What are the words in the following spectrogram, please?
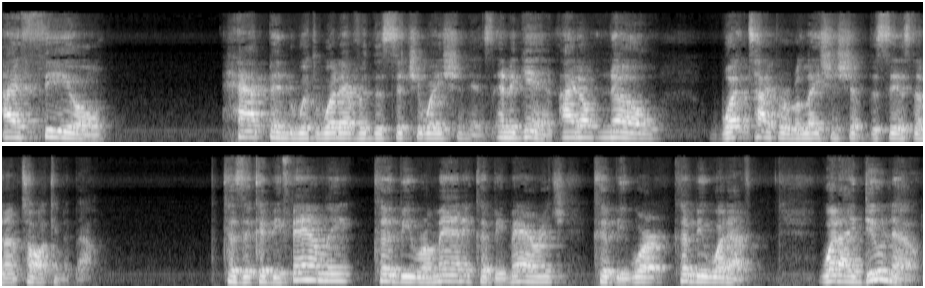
I feel happened with whatever the situation is. And again, I don't know what type of relationship this is that I'm talking about. Because it could be family, could be romantic, could be marriage, could be work, could be whatever. What I do know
